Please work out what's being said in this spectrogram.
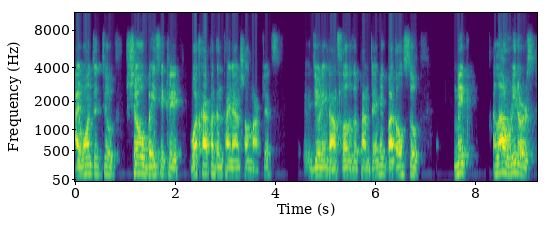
I wanted to show basically what happened in financial markets during the onslaught of the pandemic, but also make allow readers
